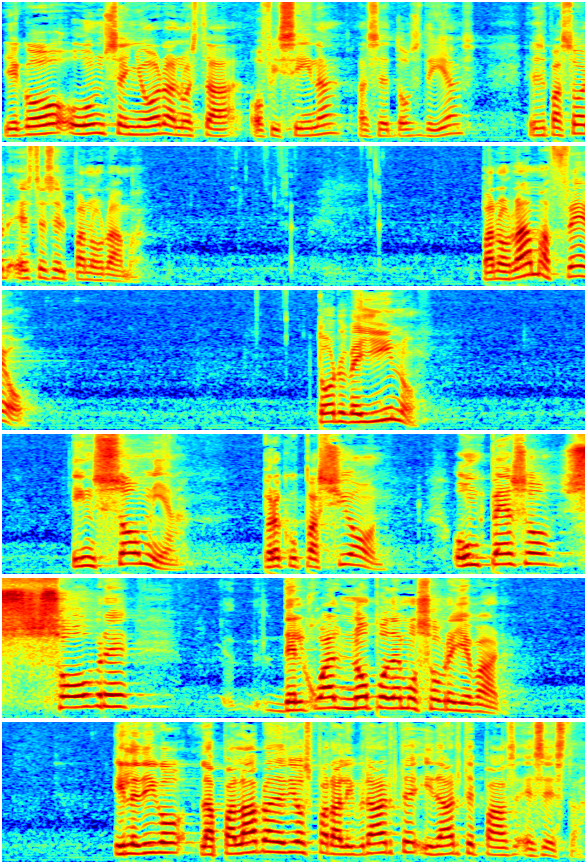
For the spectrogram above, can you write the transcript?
Llegó un señor a nuestra oficina hace dos días. Dice, pastor, este es el panorama. Panorama feo, torbellino, insomnia, preocupación, un peso sobre del cual no podemos sobrellevar. Y le digo, la palabra de Dios para librarte y darte paz es esta.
